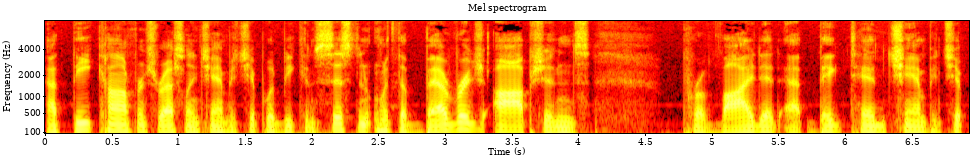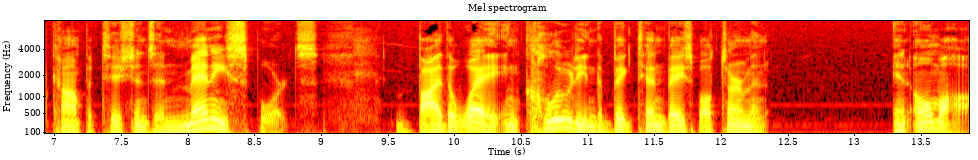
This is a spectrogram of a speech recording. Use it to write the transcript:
at the conference wrestling championship would be consistent with the beverage options provided at Big Ten championship competitions in many sports. By the way, including the Big Ten baseball tournament in Omaha.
